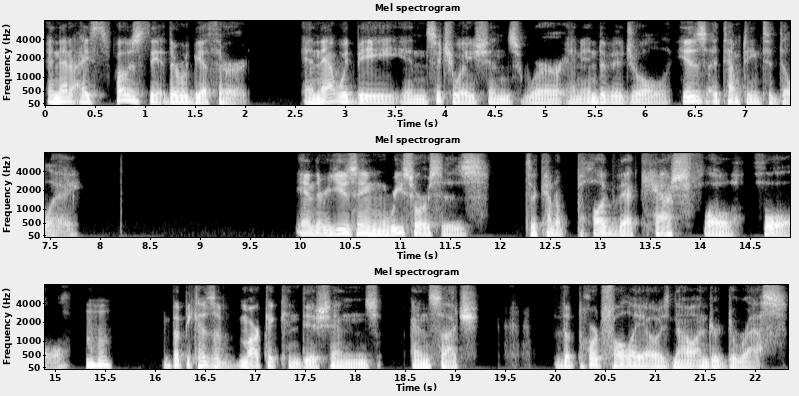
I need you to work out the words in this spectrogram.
And then I suppose the, there would be a third, and that would be in situations where an individual is attempting to delay and they're using resources to kind of plug that cash flow hole. Mm-hmm. But because of market conditions and such, the portfolio is now under duress.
